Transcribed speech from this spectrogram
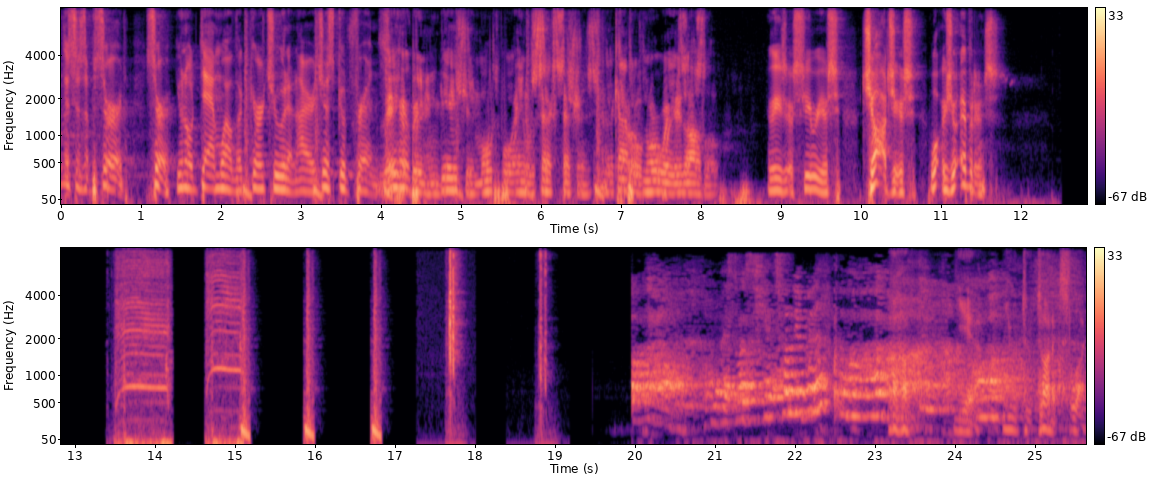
this is absurd. Sir, you know damn well that Gertrude and I are just good friends. They have been engaged in multiple anal sex sessions, and the capital of Norway is Oslo. These are serious charges. What is your evidence? Weißt du, was ich jetzt von dir will? Yeah, you Teutonic slut.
